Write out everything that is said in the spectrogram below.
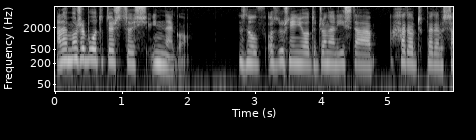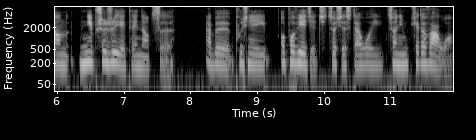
ale może było to też coś innego. Znów w odróżnieniu od Johna Lista, Harold Peterson nie przeżyje tej nocy, aby później opowiedzieć, co się stało i co nim kierowało.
